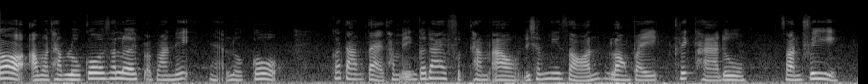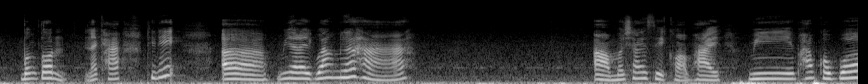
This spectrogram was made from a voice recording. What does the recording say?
ก็เอามาทำโลโก้ซะเลยประมาณนี้เนี่ยโลโก้ ก็ตามแต่ทำเองก็ได้ฝึกทำเอา ดิฉันมีสอนลองไปคลิกหาดู สอนฟรีเบื้องต้นนะคะ ทีนี้มีอะไรอีกบ้างเนื้อหาอ่าไม่ใช่สิขออภัย มีภาพ cover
